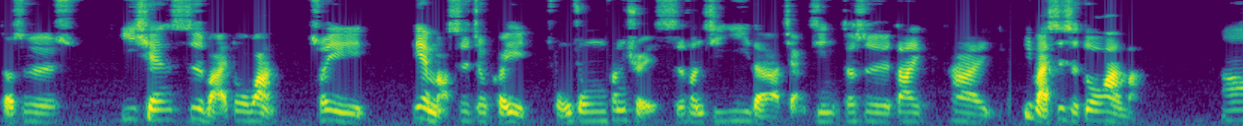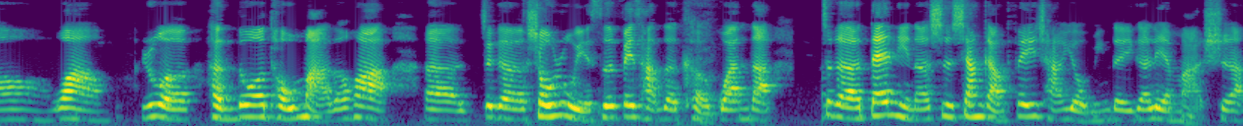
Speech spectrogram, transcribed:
就是一千四百多万，所以练马师就可以从中分取十分之一的奖金，就是大概一百四十多万吧。哦，哇！如果很多头马的话，呃，这个收入也是非常的可观的。这个 Danny 呢是香港非常有名的一个练马师啊，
